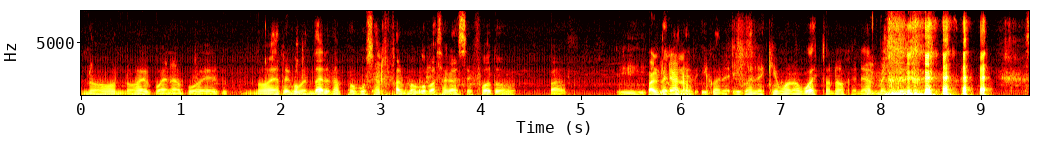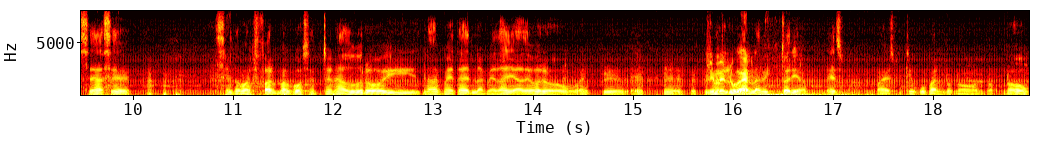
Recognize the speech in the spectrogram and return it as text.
No, no es buena poder, no es recomendable tampoco usar fármaco para sacarse fotos pa- y, y con verano. el, y, con el, y con el kimono puesto, ¿no? Generalmente se hace, se toma el fármaco, se entrena duro y la meta es la medalla de oro, el, el pri- el primer lugar, lugar. la victoria. Eso, para eso hay que ocuparlo, no, no, no,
